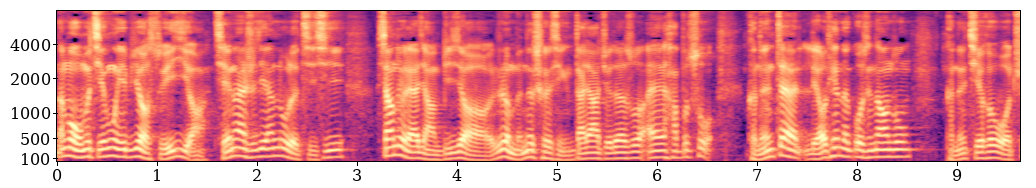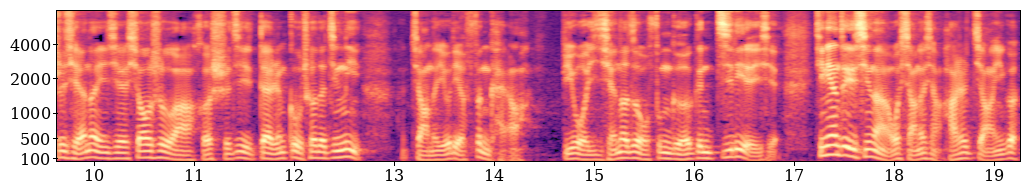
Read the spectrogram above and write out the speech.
那么我们节目也比较随意啊，前段时间录了几期。相对来讲比较热门的车型，大家觉得说，哎还不错。可能在聊天的过程当中，可能结合我之前的一些销售啊和实际带人购车的经历，讲的有点愤慨啊，比我以前的这种风格更激烈一些。今天这一期呢，我想了想，还是讲一个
